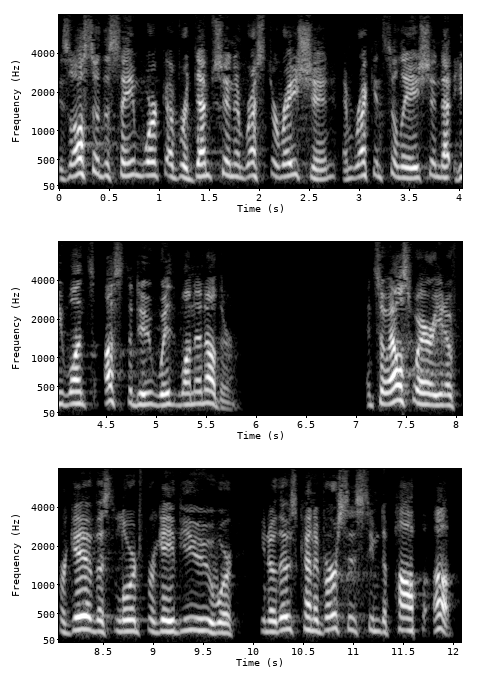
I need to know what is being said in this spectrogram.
is also the same work of redemption and restoration and reconciliation that he wants us to do with one another. And so elsewhere, you know, forgive as the Lord forgave you, or, you know, those kind of verses seem to pop up.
